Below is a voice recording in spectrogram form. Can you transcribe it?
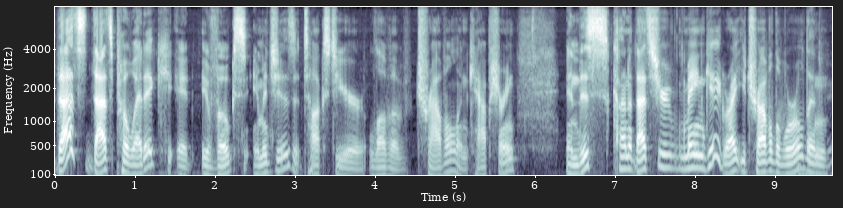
that's that's poetic. It evokes images. It talks to your love of travel and capturing. And this kind of that's your main gig, right? You travel the world and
